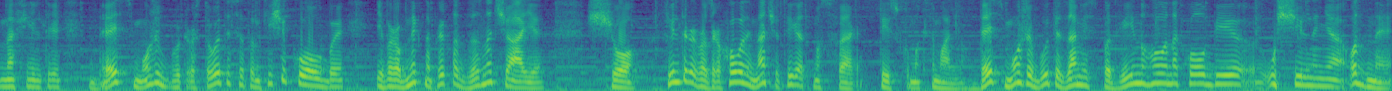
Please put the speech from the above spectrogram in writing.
на фільтрі, десь можуть використовуватися тонкіші колби. І виробник, наприклад, зазначає, що Фільтр розрахований на 4 атмосфери тиску максимального. Десь може бути замість подвійного на колбі ущільнення одне.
